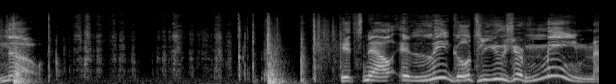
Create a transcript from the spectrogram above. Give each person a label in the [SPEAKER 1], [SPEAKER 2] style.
[SPEAKER 1] No. It's now illegal to use your meme.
